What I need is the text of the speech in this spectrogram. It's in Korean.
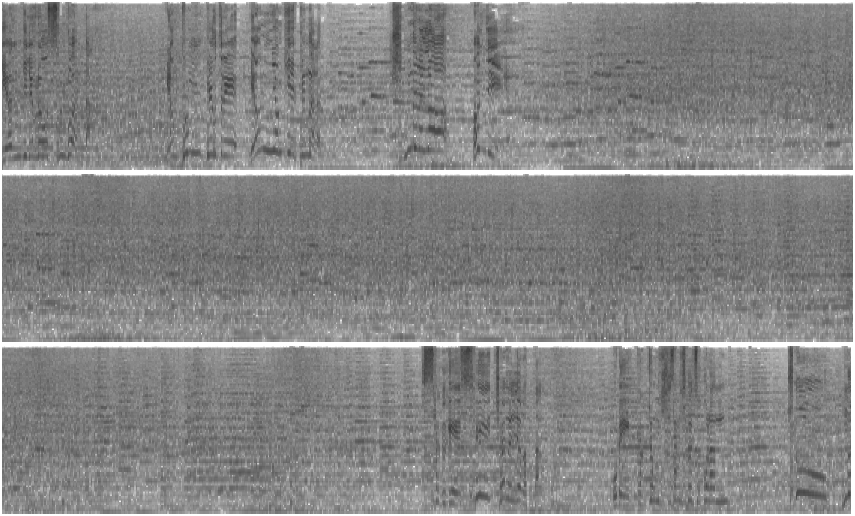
연기력으로 승부한다. 명품 배우들의 명연기에 빛나는 신데렐라 언니. 사극의 새 창을 열었다. 올해 각종 시상식을 석권한 추노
